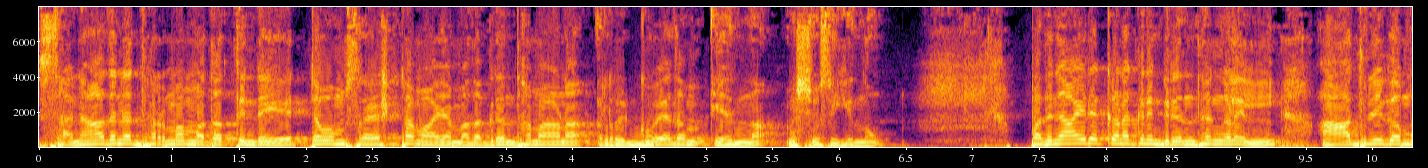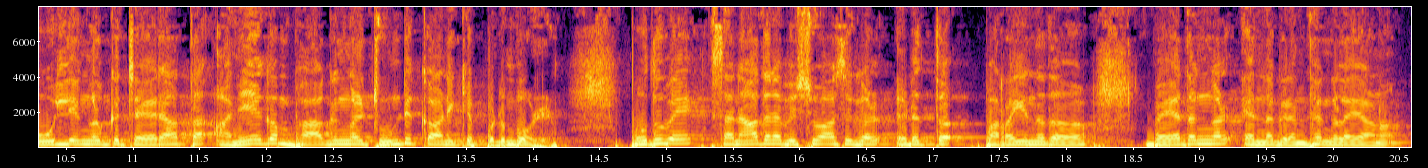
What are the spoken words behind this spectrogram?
സനാതനധർമ്മ മതത്തിന്റെ ഏറ്റവും ശ്രേഷ്ഠമായ മതഗ്രന്ഥമാണ് ഋഗ്വേദം എന്ന് വിശ്വസിക്കുന്നു. പതിനായിരക്കണക്കിന് ഗ്രന്ഥങ്ങളിൽ ആധുനിക മൂല്യങ്ങൾക്ക് ചേരാത്ത അനേകം ഭാഗങ്ങൾ ചൂണ്ടിക്കാണിക്കപ്പെടുമ്പോൾ പൊതുവെ സനാതന വിശ്വാസികൾ എടുത്ത് പറയുന്നത് വേദങ്ങൾ എന്ന ഗ്രന്ഥങ്ങളെയാണ്.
